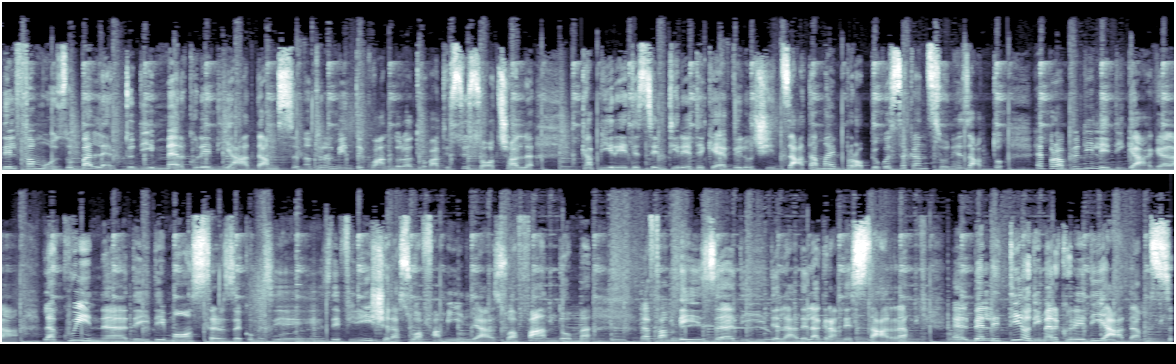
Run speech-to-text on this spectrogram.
del famoso balletto di Mercoledì Adams. Naturalmente quando la trovate sui social capirete, sentirete che è velocizzata, ma è proprio questa canzone, esatto, è proprio di Lady Gaga, la, la queen dei, dei monsters, come si definisce la sua famiglia, la sua fandom la fanbase di, della, della grande star. Eh, il bellettino di mercoledì Adams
